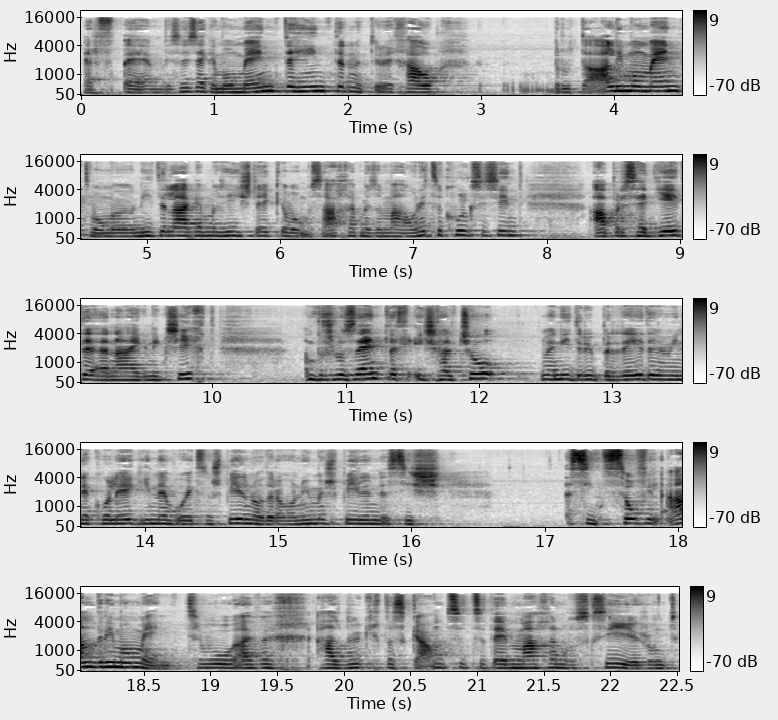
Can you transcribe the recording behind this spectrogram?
äh, wie soll ich sagen, Momente dahinter, natürlich auch brutale Momente, wo man Niederlagen muss einstecken wo man Sachen müssen machen, die nicht so cool sind. Aber es hat jeder eine eigene Geschichte. Aber schlussendlich ist halt schon, wenn ich darüber rede mit meinen Kolleginnen, die jetzt noch spielen oder auch nicht mehr spielen, es ist es sind so viele andere Momente, wo einfach halt wirklich das Ganze zu dem machen, was es war und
